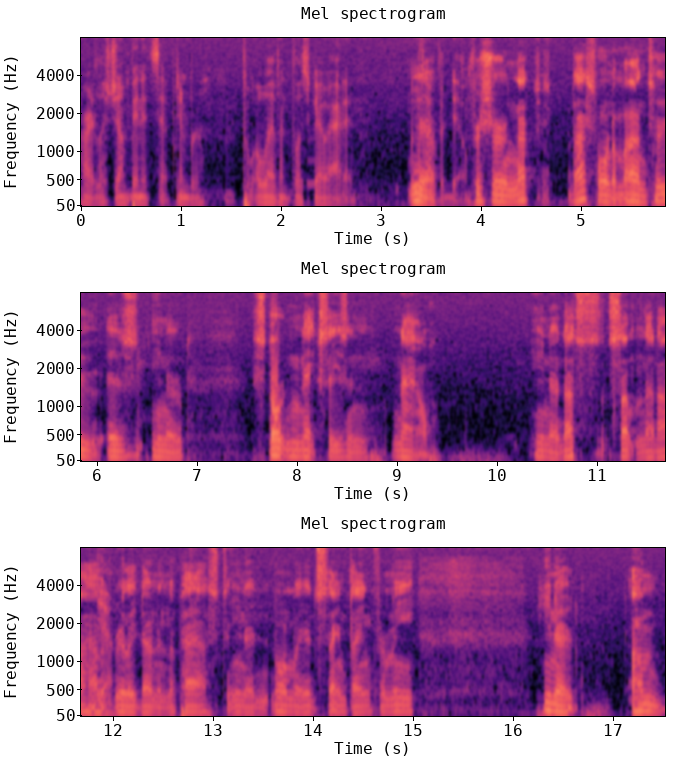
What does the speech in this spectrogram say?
all right let's jump in at September 11th let's go at it Yeah, for sure. And that's that's one of mine too. Is you know, starting next season now. You know, that's something that I haven't Yeah. really done in the past. You know, normally it's the same thing for me. You know, I'm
